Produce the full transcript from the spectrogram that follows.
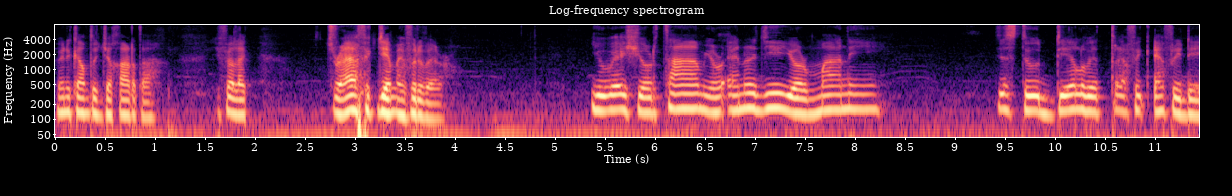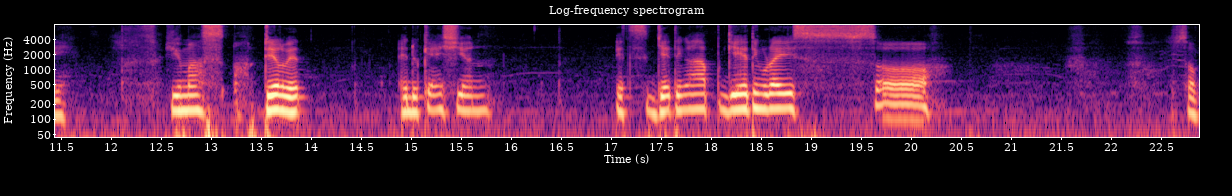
when you come to Jakarta you feel like traffic jam everywhere. You waste your time your energy your money just to deal with traffic every day. You must deal with education. It's getting up getting raised so so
